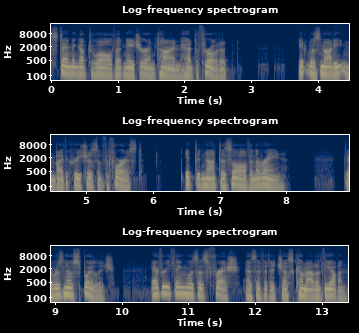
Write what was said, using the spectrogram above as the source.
standing up to all that nature and time had to throw at it. It was not eaten by the creatures of the forest. It did not dissolve in the rain. There was no spoilage. Everything was as fresh as if it had just come out of the oven.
